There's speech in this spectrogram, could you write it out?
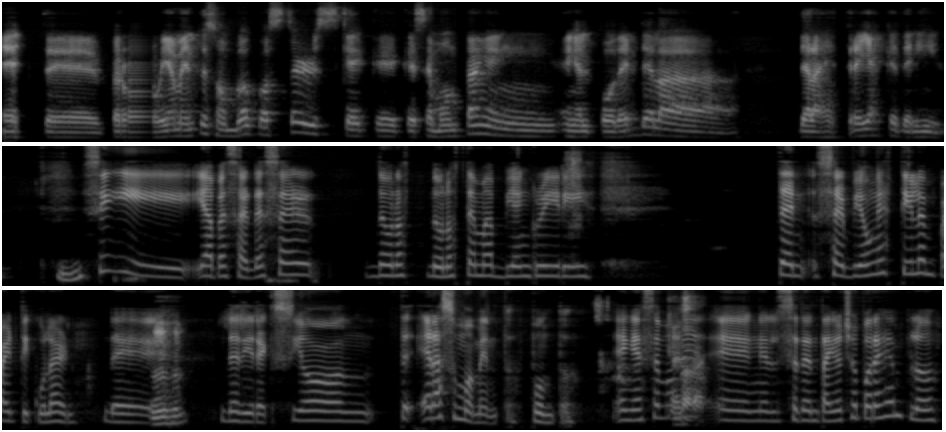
Este, pero obviamente son blockbusters que, que, que se montan en, en el poder de, la, de las estrellas que tenían. Sí, y, y a pesar de ser de unos, de unos temas bien greedy, ten- servía un estilo en particular de, de dirección. Era su momento, punto. En ese momento, Exacto. en el 78, por ejemplo,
